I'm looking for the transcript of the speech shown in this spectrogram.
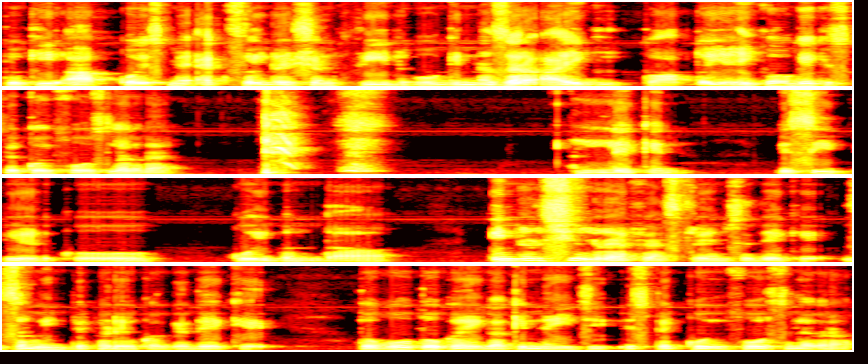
क्योंकि आपको इसमें एक्सेलरेशन फील होगी, नज़र आएगी तो आप तो यही कहोगे कि इस पर कोई फोर्स लग रहा है। लेकिन इसी पेड़ को कोई बंदा इनर्शियल रेफरेंस फ्रेम से देखे, ज़मीन पे खड़े होकर के देखे तो वो तो कहेगा कि नहीं जी, इस पर कोई फोर्स नहीं लग रहा।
